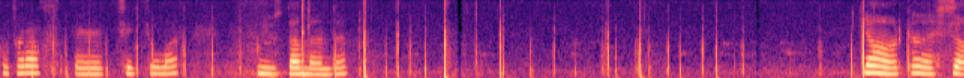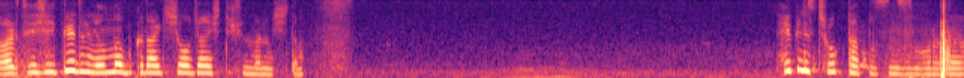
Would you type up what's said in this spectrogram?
Fotoğraf e, çekiyorlar. Bu yüzden ben de. Ya arkadaşlar teşekkür ederim. Yanına bu kadar kişi olacağını hiç düşünmemiştim. Hepiniz çok tatlısınız bu arada.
